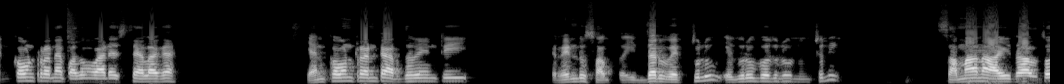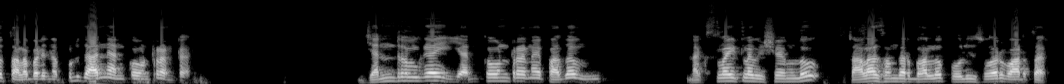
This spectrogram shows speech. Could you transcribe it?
ఎన్కౌంటర్ అనే పదం వాడేస్తే ఎలాగా? ఎన్కౌంటర్ అంటే అర్థం ఏంటి? రెండు సబ్ ఇద్దరు వ్యక్తులు ఎదురు బదులు నుంచుని సమాన ఆయుధాలతో తలబడినప్పుడు దాన్ని ఎన్కౌంటర్ అంటారు. జనరల్గా ఈ ఎన్కౌంటర్ అనే పదం నక్సలైట్ల విషయంలో చాలా సందర్భాల్లో పోలీసు వారు వాడతారు.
